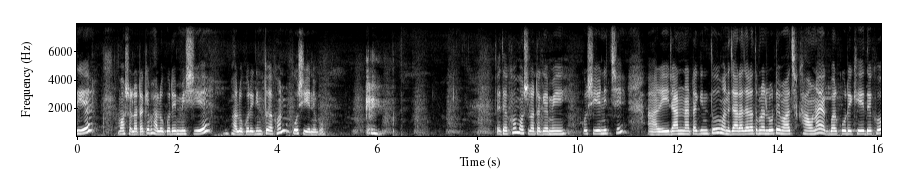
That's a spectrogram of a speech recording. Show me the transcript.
দিয়ে মশলাটাকে ভালো করে মিশিয়ে, ভালো করে কিন্তু এখন কষিয়ে নেব। তো দেখো মশলাটাকে আমি কষিয়ে নিচ্ছি। আর এই রান্নাটা কিন্তু মানে যারা যারা তোমরা লোটে মাছ খাও না, একবার করে খেয়ে দেখো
